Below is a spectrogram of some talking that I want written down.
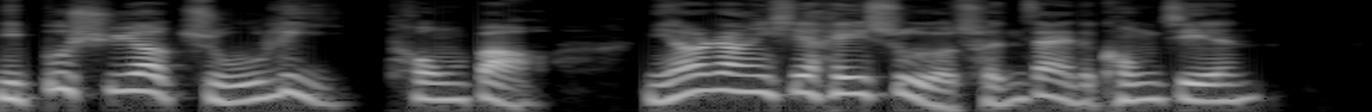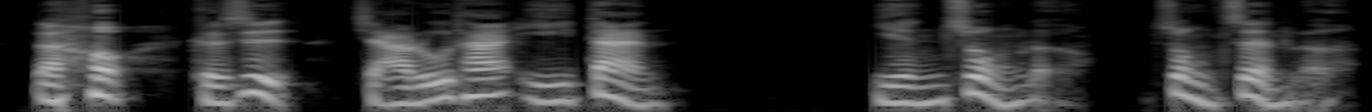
你不需要逐例通报，你要让一些黑数有存在的空间。然后，可是假如他一旦严重了、重症了，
